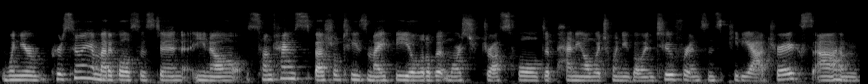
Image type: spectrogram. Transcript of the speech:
when you're pursuing a medical assistant you know sometimes specialties might be a little bit more stressful depending on which one you go into. For instance pediatrics um,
